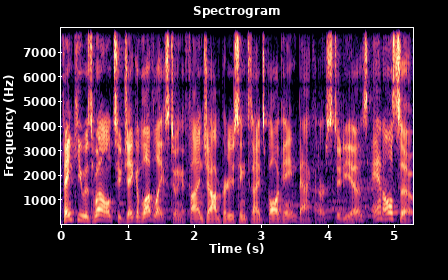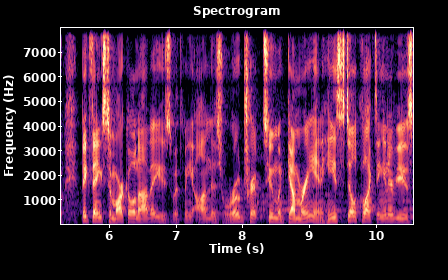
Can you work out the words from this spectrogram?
Thank you as well to Jacob Lovelace doing a fine job producing tonight's ball game back at our studios. And also, big thanks to Marco Nave, who's with me on this road trip to Montgomery, and he's still collecting interviews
